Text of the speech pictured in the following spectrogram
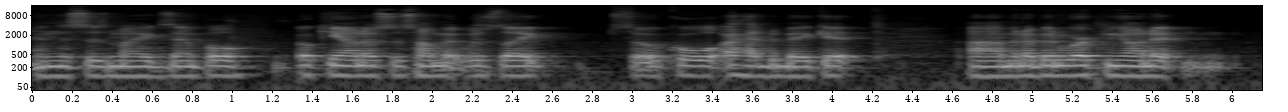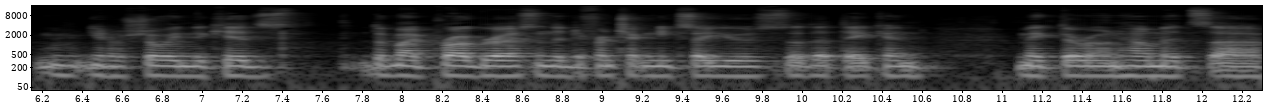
And this is my example. Okeanos' helmet was like so cool. I had to make it, um, and I've been working on it. You know, showing the kids the, my progress and the different techniques I use so that they can make their own helmets. Uh,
